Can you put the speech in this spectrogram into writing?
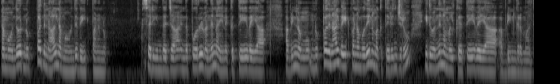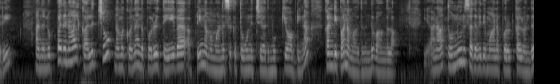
நம்ம வந்து ஒரு முப்பது நாள் நம்ம வந்து வெயிட் பண்ணணும். சரி இந்த ஜா இந்த பொருள் வந்து நான் எனக்கு தேவையா? அப்படின்னு நம்ம முப்பது நாள் வெயிட் பண்ணும்போதே நமக்கு தெரிஞ்சிடும் இது வந்து நம்மளுக்கு தேவையா? அப்படிங்கிற மாதிரி அந்த முப்பது நாள் கழிச்சும் நமக்கு வந்து அந்த பொருள் தேவை அப்படின்னு நம்ம மனசுக்கு தோணுச்சு அது முக்கியம் அப்படின்னா கண்டிப்பாக நம்ம அது வந்து வாங்கலாம். ஆனால் தொண்ணூறு சதவீதமான பொருட்கள் வந்து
